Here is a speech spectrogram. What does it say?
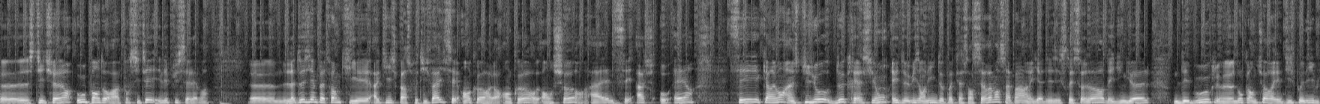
euh, Stitcher ou Pandora, pour citer les plus célèbres. La deuxième plateforme qui est acquise par Spotify, c'est Encore. Alors Encore, Anchor, A-N-C-H-O-R, c'est carrément un studio de création et de mise en ligne de podcasts. c'est vraiment sympa, hein. il y a des extraits sonores, des jingles, des boucles, euh, donc Anchor est disponible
